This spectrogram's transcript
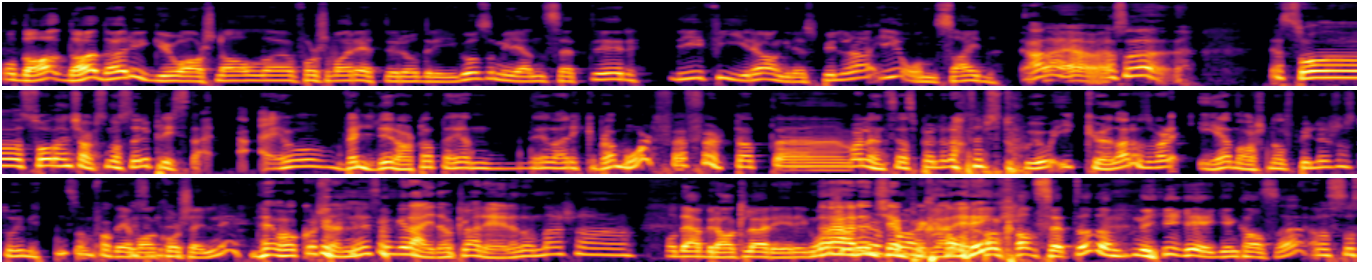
Og da, da, da rygger jo Arsenal-forsvaret etter Rodrigo, som igjen setter de fire angrepsspillerne i onside. Ja, er, altså Jeg så, så den sjansen også i reprise. Det er jo veldig rart at det, det der ikke ble mål. For jeg følte at uh, Valencia-spillere de sto jo i kø der, og så var det én Arsenal-spiller som sto i midten. som faktisk Det var Korselny. Det var Korselny som greide å klarere den der. så... Og det er bra klarering Det er en kjempeklarering. han. Han kan sette den i egen kasse. Og så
